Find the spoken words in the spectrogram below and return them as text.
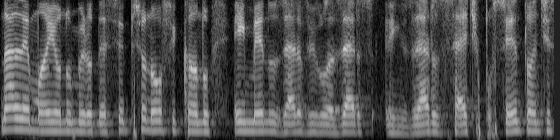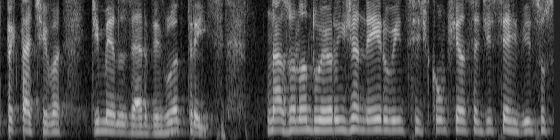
Na Alemanha, o número decepcionou, ficando em menos 0,07%, ante expectativa de menos 0,3%. Na zona do euro, em janeiro, o índice de confiança de serviços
